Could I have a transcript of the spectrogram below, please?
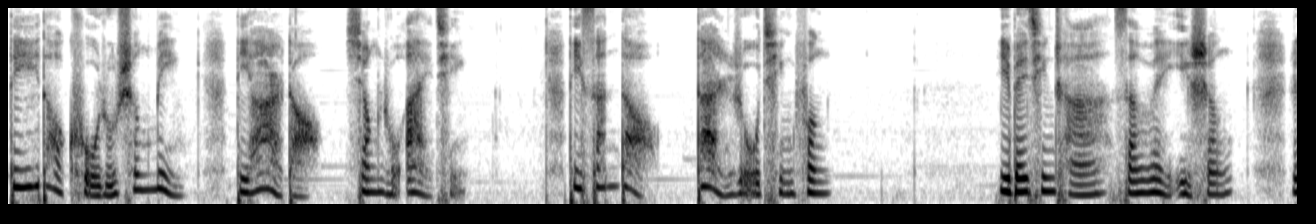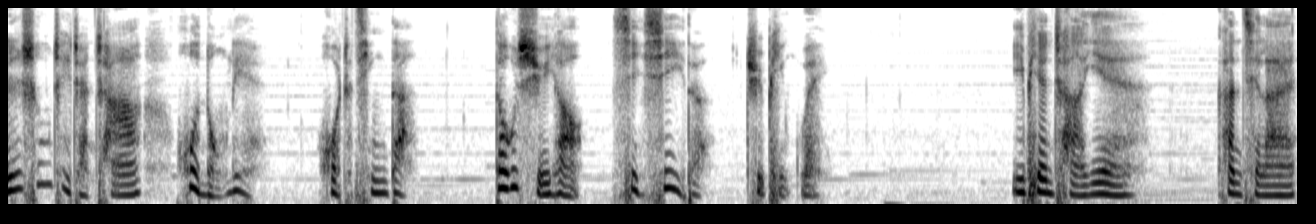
第一道苦如生命，第二道香如爱情。第三道，淡如清风。一杯清茶，三味一生。人生这盏茶，或浓烈，或者清淡，都需要细细的去品味。一片茶叶，看起来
